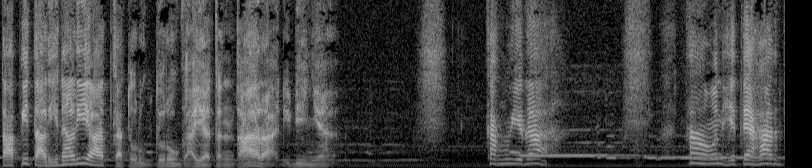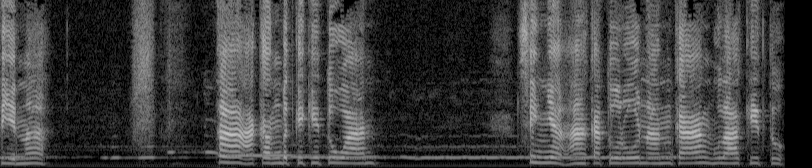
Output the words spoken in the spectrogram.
tapi Talina lihat katurug-turug aya tentara didinya Kang Wira naon Hartina? Nah Kang betkiki Tuan singnya angka Kang ulah gitu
